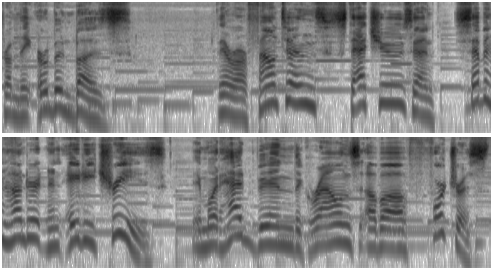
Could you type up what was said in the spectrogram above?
from the urban buzz. There are fountains, statues, and 780 trees in what had been the grounds of a fortress.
